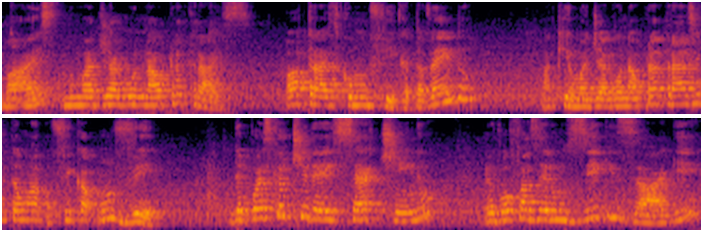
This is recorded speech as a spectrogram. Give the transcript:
mas numa diagonal pra trás. Ó atrás como fica, tá vendo? Aqui uma diagonal pra trás, então fica um V. Depois que eu tirei certinho, eu vou fazer um zigue-zague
